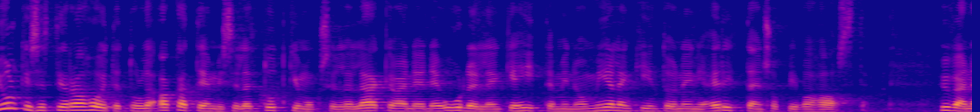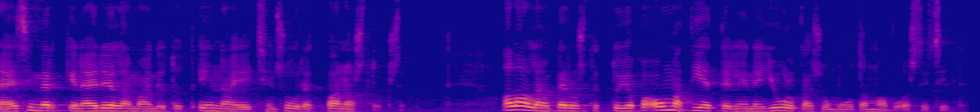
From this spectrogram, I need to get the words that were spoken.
Julkisesti rahoitetulle akateemiselle tutkimukselle lääkeaineiden uudelleen kehittäminen on mielenkiintoinen ja erittäin sopiva haaste. Hyvänä esimerkkinä edellä mainitut NIHin suuret panostukset. Alalle on perustettu jopa oma tieteellinen julkaisu muutama vuosi sitten.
